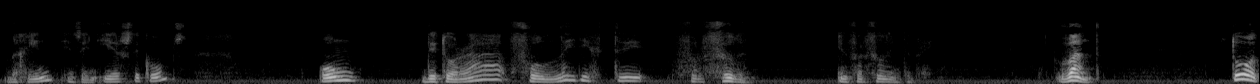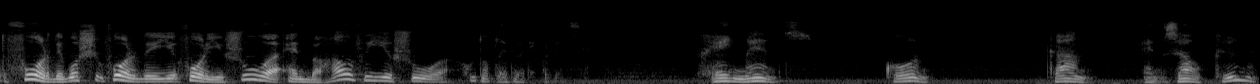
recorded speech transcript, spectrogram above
begin, in zijn eerste komst, om de Torah volledig te vervullen, in vervulling te brengen. Want, tot voor, de, voor, de, voor Yeshua en behalve Yeshua, goed opletten wat ik probeer te zeggen, geen mens kon, kan en zal kunnen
